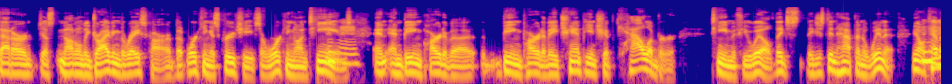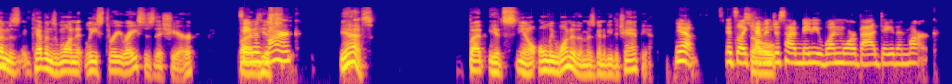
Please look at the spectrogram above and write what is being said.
that are just not only driving the race car but working as crew chiefs or working on teams mm-hmm. and and being part of a being part of a championship caliber team if you will. They just they just didn't happen to win it. You know mm-hmm. kevin's kevin's won at least three races this year same as his, marc. Yes. But it's you know only one of them is going to be the champion. Yeah. It's like so, kevin just had maybe one more bad day than marc.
